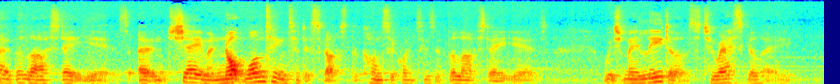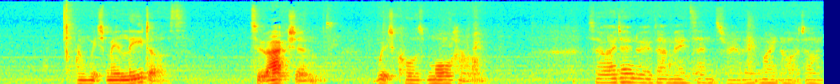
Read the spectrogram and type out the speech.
over the last eight years, and shame and not wanting to discuss the consequences of the last eight years, which may lead us to escalate, and which may lead us to actions which cause more harm. So I don't know if that made sense really, it might not have done.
